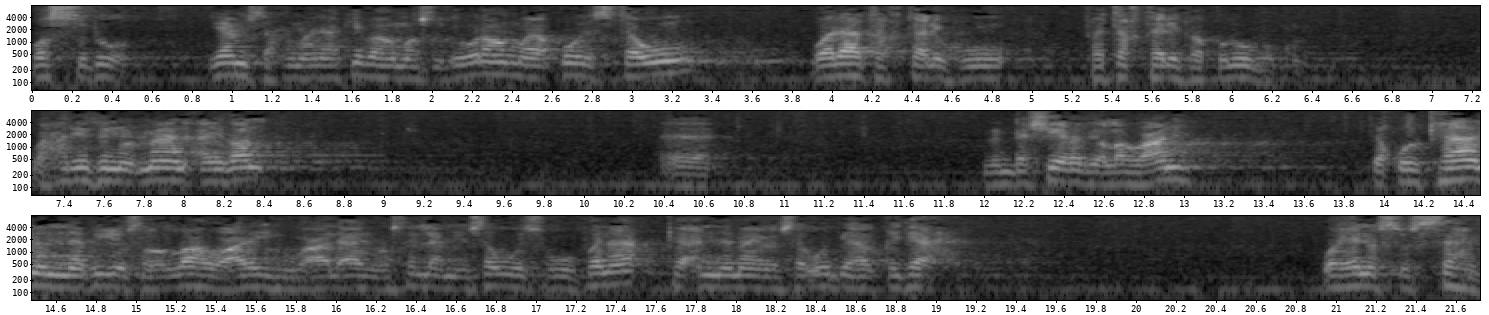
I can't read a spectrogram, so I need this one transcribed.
والصدور يمسح مناكبهم وصدورهم ويقول استووا ولا تختلفوا فتختلف قلوبكم. وحديث النعمان أيضا بن بشير رضي الله عنه يقول كان النبي صلى الله عليه وعلى آله وسلم يسوي صفوفنا كأنما يسوي بها القداح وهي نصف السهم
